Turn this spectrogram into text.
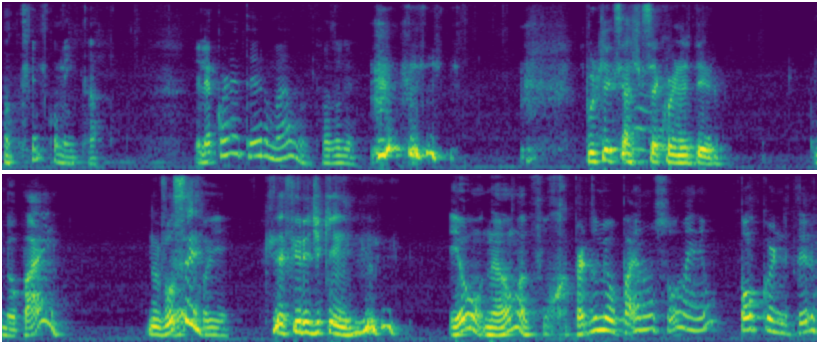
não tem que comentar. Ele é corneteiro mesmo. Faz o quê? Por que, que você acha que você é corneteiro? Meu pai? Não você. Foi... Você é filho de quem? Eu? Não, mano. Perto do meu pai eu não sou mais nem um pouco corneteiro.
